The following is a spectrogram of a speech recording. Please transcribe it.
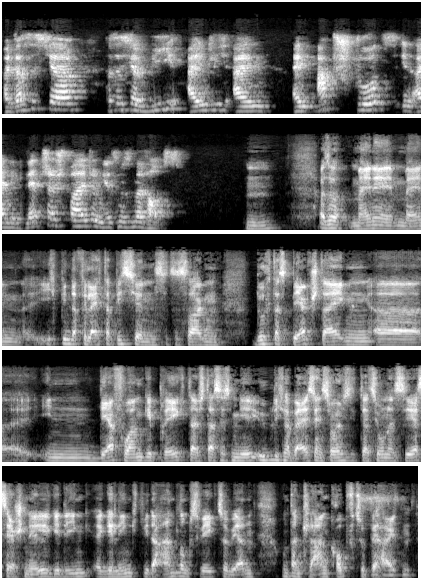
weil das ist ja, das ist ja wie eigentlich ein, ein Absturz in eine Gletscherspalte und jetzt müssen wir raus. Mhm. Also meine, mein, ich bin da vielleicht ein bisschen sozusagen durch das Bergsteigen äh, in der Form geprägt, als dass es mir üblicherweise in solchen Situationen sehr, sehr schnell geling, äh, gelingt, wieder handlungsfähig zu werden und einen klaren Kopf zu behalten.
